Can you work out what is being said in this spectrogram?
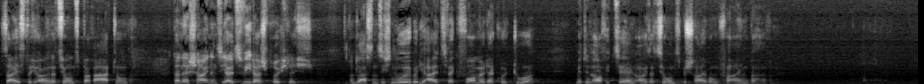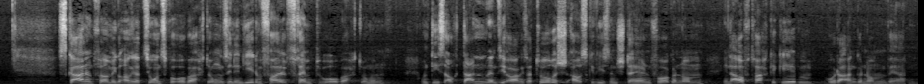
sei es durch Organisationsberatung, dann erscheinen sie als widersprüchlich und lassen sich nur über die Allzweckformel der Kultur mit den offiziellen Organisationsbeschreibungen vereinbaren. Skalenförmige Organisationsbeobachtungen sind in jedem Fall Fremdbeobachtungen und dies auch dann, wenn sie organisatorisch ausgewiesenen Stellen vorgenommen, in Auftrag gegeben oder angenommen werden.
